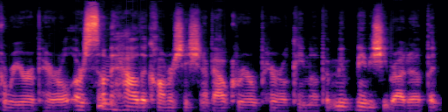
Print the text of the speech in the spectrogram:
career apparel, or somehow the conversation about career apparel came up. May- Maybe she brought it up, but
